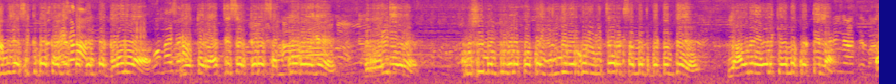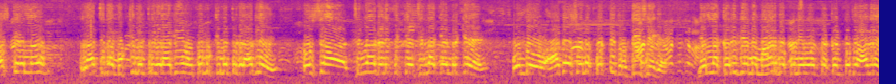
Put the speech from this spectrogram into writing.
ನಿಮಗೆ ಸಿಕ್ಕಬೇಕಾಗಿರ್ತಕ್ಕಂಥ ಗೌರವ ಇವತ್ತು ರಾಜ್ಯ ಸರ್ಕಾರ ಸಂಪೂರ್ಣವಾಗಿ ರೈತರೇ ಕೃಷಿ ಮಂತ್ರಿಗಳು ಪಾಪ ಇಲ್ಲಿವರೆಗೂ ಈ ವಿಚಾರಕ್ಕೆ ಸಂಬಂಧಪಟ್ಟಂತೆ ಯಾವುದೇ ಹೇಳಿಕೆಯನ್ನ ಕೊಟ್ಟಿಲ್ಲ. ಅಷ್ಟೇ ಅಲ್ಲ, ರಾಜ್ಯದ ಮುಖ್ಯಮಂತ್ರಿಗಳಾಗಿ, ಉಪಮುಖ್ಯಮಂತ್ರಿಗಳಾಗ್ಲಿ, ಬಹುಶಃ ಜಿಲ್ಲಾಡಳಿತಕ್ಕೆ, ಜಿಲ್ಲಾ ಕೇಂದ್ರಕ್ಕೆ ಒಂದು ಆದೇಶವನ್ನ ಕೊಟ್ಟಿದ್ರು ಡಿಸಿಗೆ. ಎಲ್ಲ ಖರೀದಿಯನ್ನ ಮಾಡಬೇಕು ನೀವು ಅಂತಕ್ಕಂಥದ್ದು, ಆದ್ರೆ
